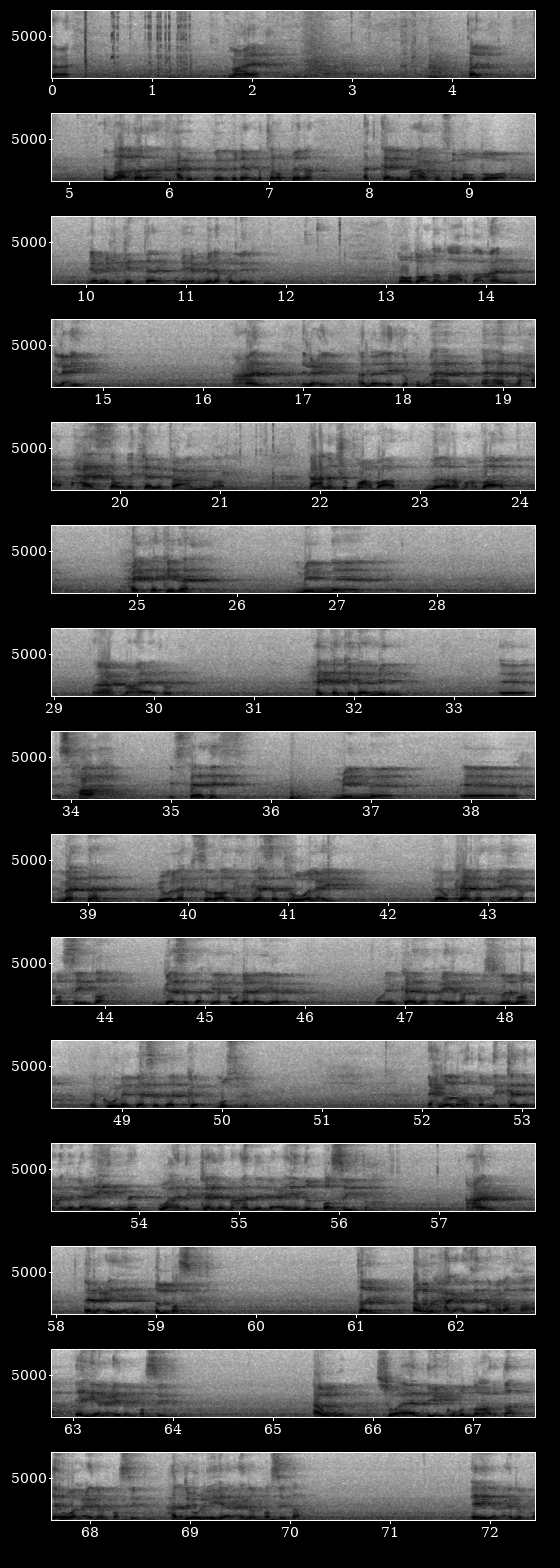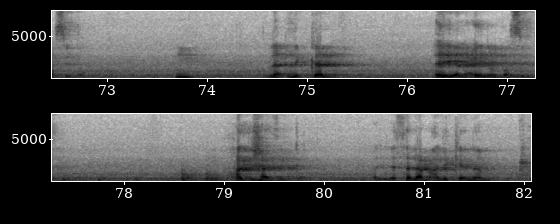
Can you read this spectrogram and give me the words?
ها. معايا؟ طيب. النهاردة أنا حابب بنعمة ربنا أتكلم معاكم في موضوع جميل جدا ويهمنا كلنا. موضوعنا النهاردة عن العين. عن العين. أنا لقيت لكم أهم أهم حاسة ونتكلم فيها عن النهاردة. تعالوا نشوف مع بعض نقرأ مع بعض حتة كده من آه معايا يا جون حتة كده من آه إصحاح السادس من آه متى بيقول لك سراج الجسد هو العين. لو كانت عينك بسيطة جسدك يكون نيرا. وإن كانت عينك مظلمة يكون جسدك مظلم. إحنا النهاردة بنتكلم عن العين وهنتكلم عن العين البسيطة. عن العين البسيطة. طيب أول حاجة عايزين نعرفها إيه هي العين البسيطة؟ أول سؤال ليكم النهاردة إيه هو العين البسيطة؟ حد يقول إيه هي العين البسيطة؟ إيه هي العين البسيطة؟ مم. لا نتكلم. إيه هي العين البسيطة؟ محدش عايز يتكلم. يا سلام عليك يا نم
